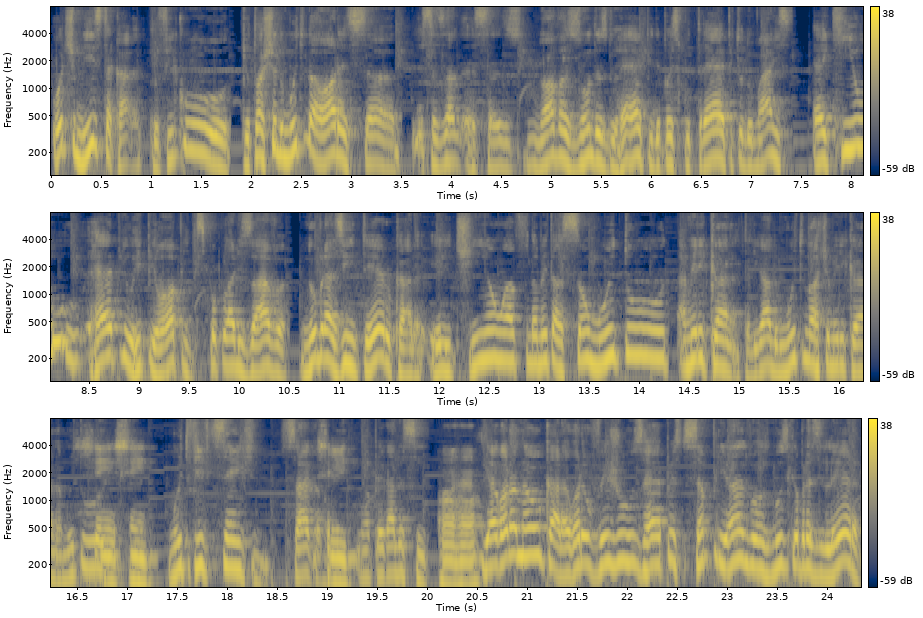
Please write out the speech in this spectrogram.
otimista, cara, que eu fico. Que eu tô achando muito da hora essa- essas, essas novas ondas do rap, depois com o trap e tudo mais, é que o rap e o hip hop que se popularizava no Brasil inteiro, cara, ele tinha uma fundamentação muito americana, tá ligado? Muito norte-americana, muito, Sim, sim. muito 50 Cent, saca? Sim. Uma pegada assim. Uhum. E agora não, cara. Agora eu vejo os rappers sampleando as músicas brasileiras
